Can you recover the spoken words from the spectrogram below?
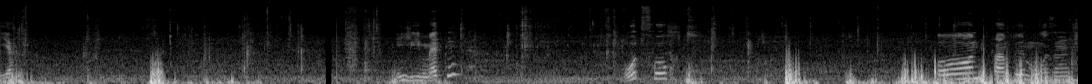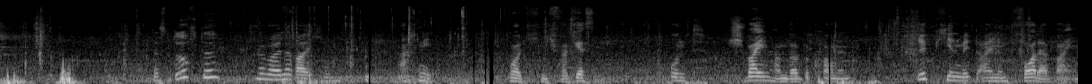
Ja. Limetten, Rotfrucht und Pampelmosen. Das dürfte eine Weile reichen. Ach nee, wollte ich nicht vergessen. Und Schwein haben wir bekommen. Rippchen mit einem Vorderbein.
